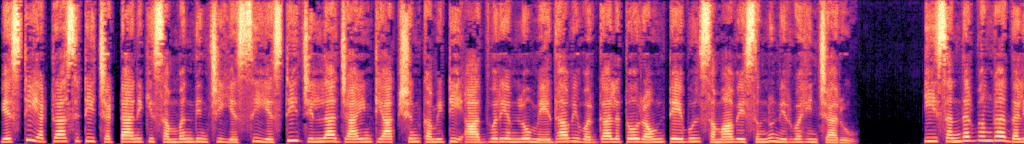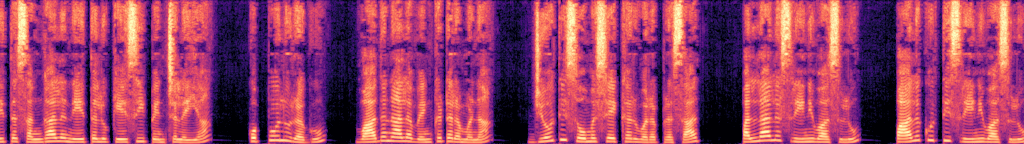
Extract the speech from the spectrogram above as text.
ఎస్టీ అట్రాసిటీ చట్టానికి సంబంధించి ఎస్సీ ఎస్టీ జిల్లా జాయింట్ యాక్షన్ కమిటీ ఆధ్వర్యంలో మేధావి వర్గాలతో రౌండ్ టేబుల్ సమావేశంను నిర్వహించారు. ఈ సందర్భంగా దళిత సంఘాల నేతలు కేసీ పెంచలయ్య కొప్పోలు రఘు వాదనాల వెంకటరమణ జ్యోతి సోమశేఖర్ వరప్రసాద్ పల్లాల శ్రీనివాసులు పాలకుర్తి శ్రీనివాసులు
